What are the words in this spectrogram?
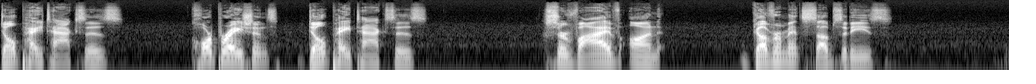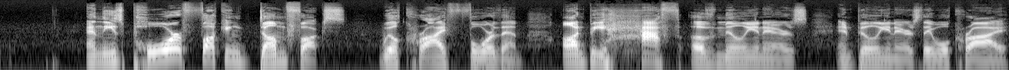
don't pay taxes. Corporations don't pay taxes. Survive on government subsidies. And these poor fucking dumb fucks will cry for them. On behalf of millionaires and billionaires, they will cry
